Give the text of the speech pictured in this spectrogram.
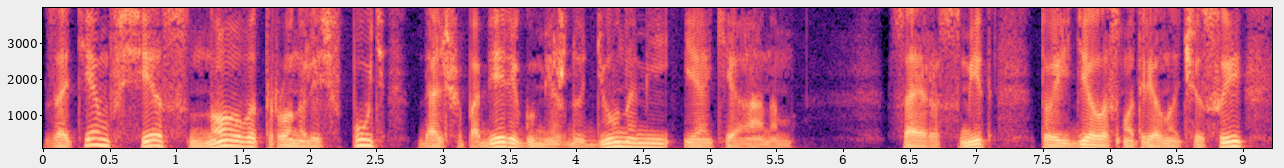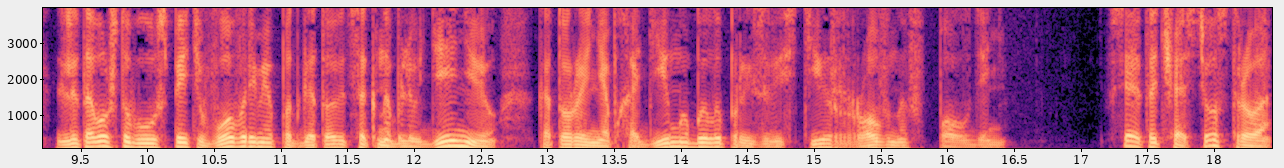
Затем все снова тронулись в путь дальше по берегу между дюнами и океаном. Сайрос Смит то и дело смотрел на часы для того, чтобы успеть вовремя подготовиться к наблюдению, которое необходимо было произвести ровно в полдень. Вся эта часть острова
